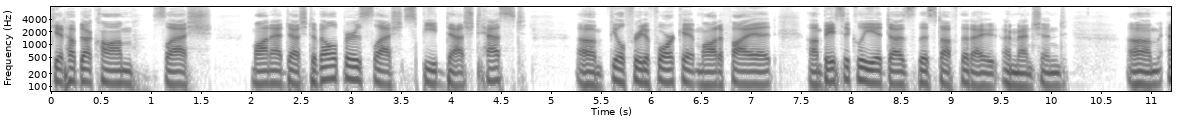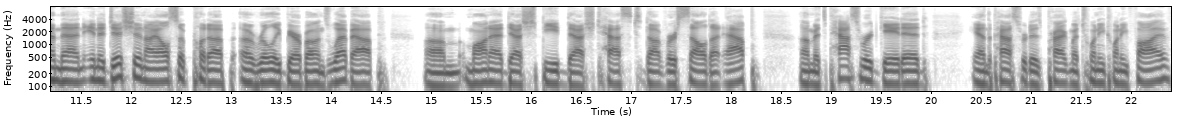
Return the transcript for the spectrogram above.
github.com slash monad dash developers slash speed dash test. Um, feel free to fork it, modify it. Um, basically, it does the stuff that I, I mentioned. Um, and then in addition, I also put up a really bare bones web app, um, monad dash speed dash test.vercel.app. Um, it's password gated, and the password is Pragma 2025.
